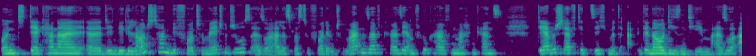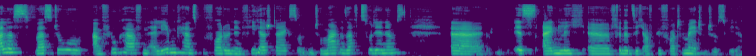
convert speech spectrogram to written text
Und der Kanal, äh, den wir gelauncht haben, Before Tomato Juice, also alles, was du vor dem Tomatensaft quasi am Flughafen machen kannst, der beschäftigt sich mit genau diesen Themen. Also alles, was du am Flughafen erleben kannst, bevor du in den Flieger steigst und einen Tomatensaft zu dir nimmst, äh, ist eigentlich, äh, findet sich auf Before Tomato Juice wieder.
